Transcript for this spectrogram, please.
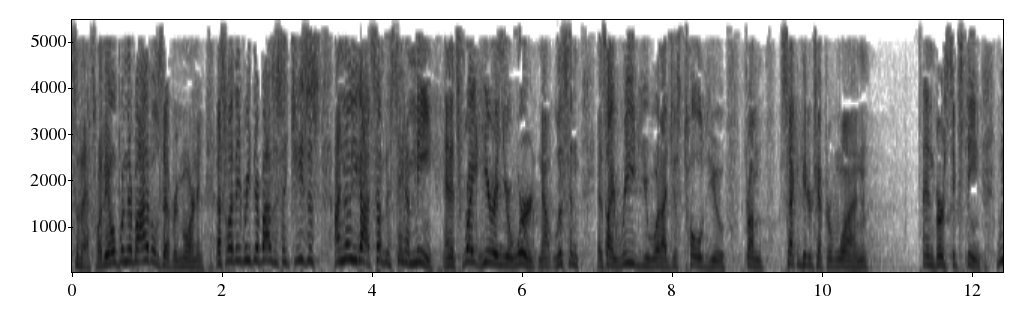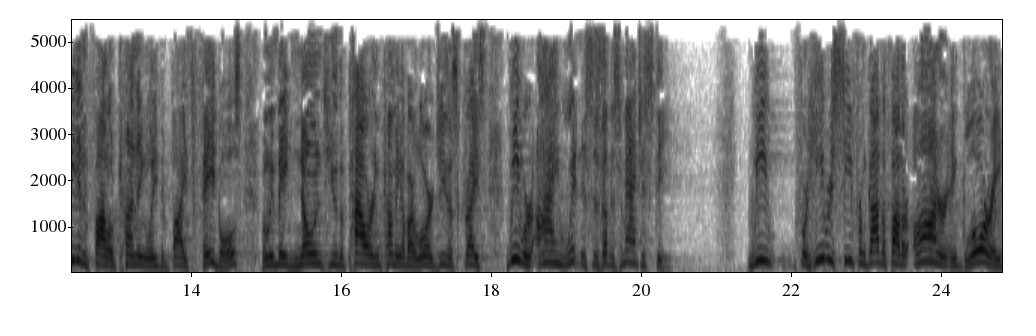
So that's why they open their Bibles every morning. That's why they read their Bibles and say, Jesus, I know you got something to say to me. And it's right here in your word. Now listen as I read you what I just told you from 2 Peter chapter 1 and verse 16. We didn't follow cunningly devised fables when we made known to you the power and coming of our Lord Jesus Christ. We were eyewitnesses of his majesty we, for he received from God the Father honor and glory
